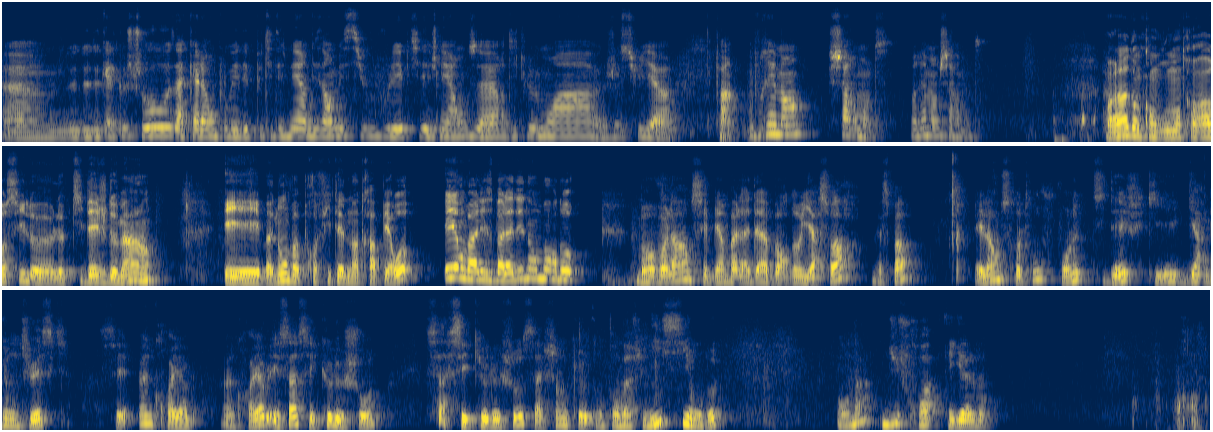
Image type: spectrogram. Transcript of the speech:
de, de, quelque chose, à quelle heure on pouvait des petits déjeuners en disant mais si vous voulez petit déjeuner à 11h, dites-le moi, je suis enfin vraiment charmante, vraiment charmante. Voilà, donc on vous montrera aussi le, petit déj demain. Hein. Et bah, nous, on va profiter de notre apéro et on va aller se balader dans Bordeaux. Bon, voilà, on s'est bien baladé à Bordeaux hier soir, n'est-ce pas? Et là, on se retrouve pour le petit déj qui est gargantuesque. C'est incroyable, incroyable. Et ça, c'est que le chaud. Ça, c'est que le chaud, sachant que quand on a fini, si on veut, on a du froid également.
